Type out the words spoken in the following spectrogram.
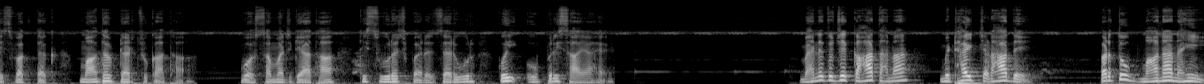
इस वक्त तक माधव डर चुका था। वो समझ गया था कि सूरज पर ज़रूर कोई ऊपरी साया है। मैंने तुझे कहा था ना, मिठाई चढ़ा दे, पर तू माना नहीं।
